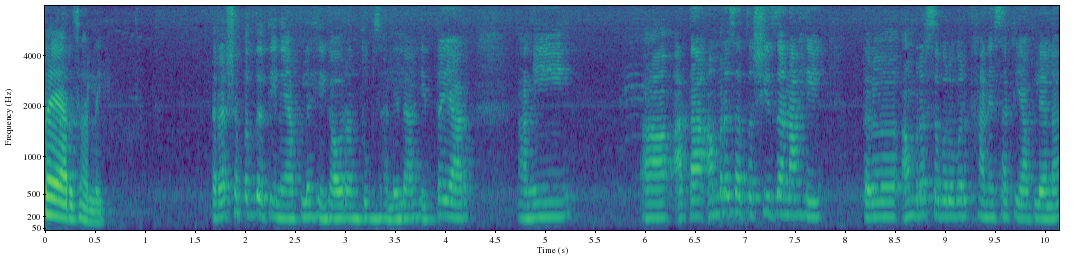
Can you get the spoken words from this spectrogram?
तयार झालं आहे तर अशा पद्धतीने आपलं हे गावरान तूप झालेलं आहे तयार. आणि आता आमरसाचं सीझन आहे. तर आमरसाबरोबर खाण्यासाठी आपल्याला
